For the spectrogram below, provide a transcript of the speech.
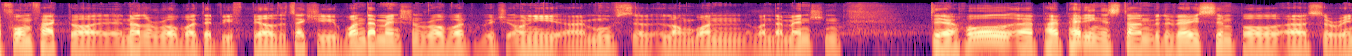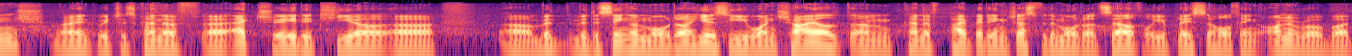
form factor, another robot that we've built. It's actually a one-dimensional robot which only uh, moves along one, one dimension. The whole uh, pipetting is done with a very simple uh, syringe, right, which is kind of uh, actuated here uh, with, with a single motor. Here's the one child um, kind of pipetting just with the motor itself, or you place the whole thing on a robot.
